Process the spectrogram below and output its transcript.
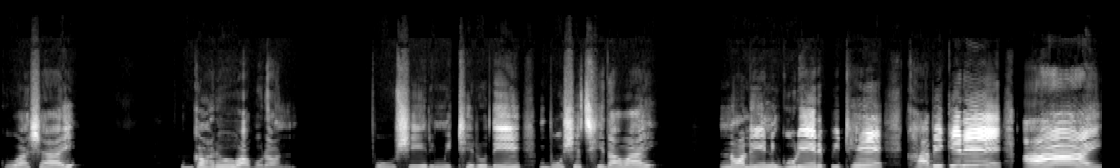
কুয়াশায় গাঢ় আবরণ। পৌষের মিঠে রোদে বসেছি দাওয়ায়। নলেন গুড়ের পিঠে খাবি কে রে? আয়!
